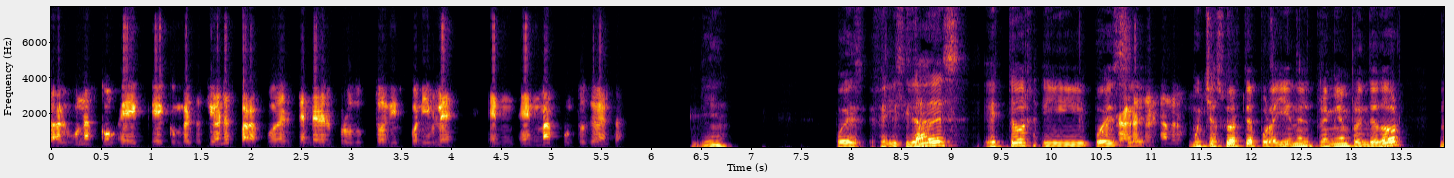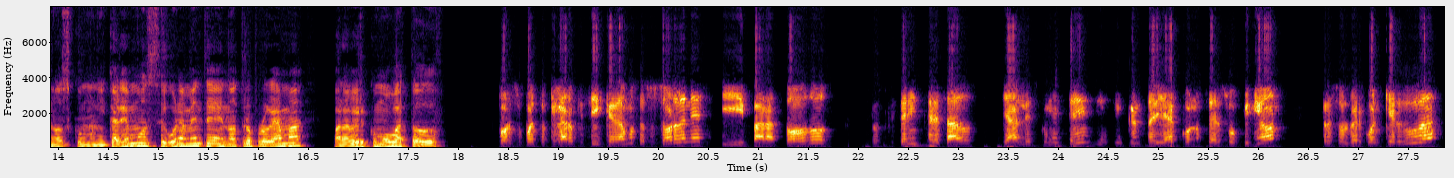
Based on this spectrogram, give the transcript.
algunas eh, eh, conversaciones para poder tener el producto disponible en, en más puntos de venta. Bien. Pues felicidades, Héctor, y pues eh, mucha suerte por ahí en el Premio Emprendedor. Nos comunicaremos seguramente en otro programa para ver cómo va todo. Por supuesto, claro que sí, quedamos a sus órdenes y para todos los que estén interesados, ya les comenté, nos encantaría conocer su opinión, resolver cualquier duda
